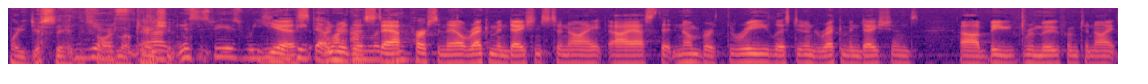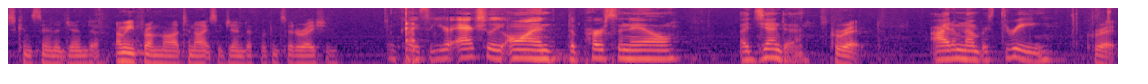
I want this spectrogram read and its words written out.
what he just said as far as Yes, uh, location? Mr. Spears, will you Yes, repeat that? under one? the I'm staff looking. personnel recommendations tonight, I ask that number three listed under recommendations uh, be removed from tonight's consent agenda, I mean, from uh, tonight's agenda for consideration. Okay, so you're actually on the personnel agenda, Correct, item number three, correct.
